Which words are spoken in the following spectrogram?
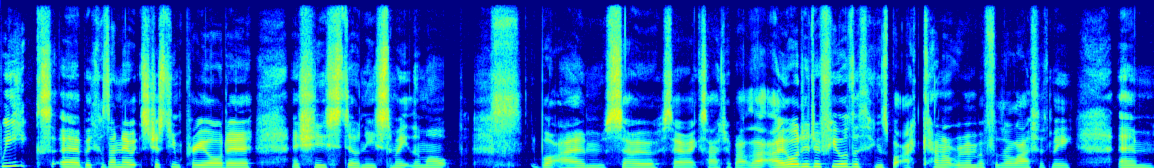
weeks uh, because I know it's just in pre-order, and she still needs to make them up. But I'm so so excited about that. I ordered a few other things, but I cannot remember for the life of me. Um,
